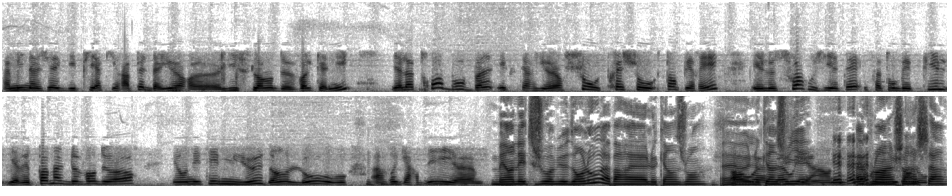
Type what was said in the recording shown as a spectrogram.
aménagé avec des pierres qui rappellent d'ailleurs euh, l'Islande volcanique. Il y a là trois beaux bains extérieurs, chauds, très chauds, tempérés. Et le soir où j'y étais, ça tombait pile. Il y avait pas mal de vent dehors et on était mieux dans l'eau à regarder. euh, Mais on est toujours mieux dans l'eau à part euh, le 15 juin, euh, ah le 15 bah oui, juillet. hein, on est Appelons un chat chat.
